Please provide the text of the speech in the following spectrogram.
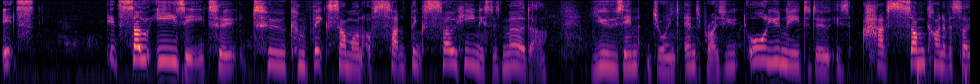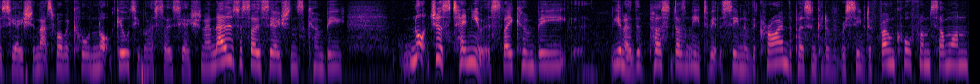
It's it's so easy to to convict someone of something so heinous as murder using joint enterprise. You all you need to do is have some kind of association. That's why we're called not guilty by association. And those associations can be not just tenuous, they can be you know, the person doesn't need to be at the scene of the crime. The person could have received a phone call from someone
